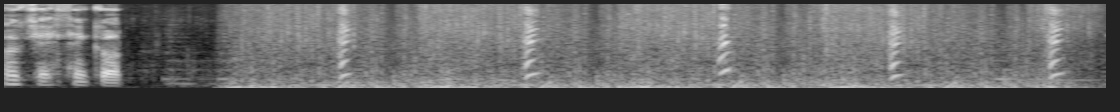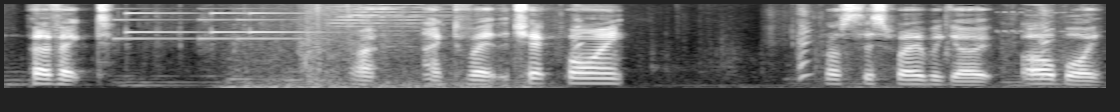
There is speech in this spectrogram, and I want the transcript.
Okay, thank God. Perfect. Right, activate the checkpoint. Across this way we go. Oh boy.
